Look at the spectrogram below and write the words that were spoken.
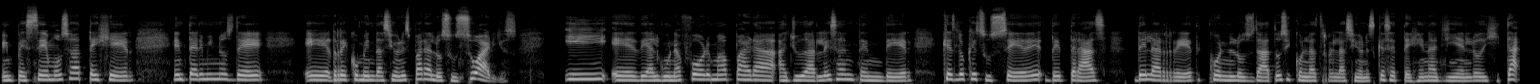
empecemos a tejer en términos de eh, recomendaciones para los usuarios y eh, de alguna forma para ayudarles a entender qué es lo que sucede detrás de la red con los datos y con las relaciones que se tejen allí en lo digital.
